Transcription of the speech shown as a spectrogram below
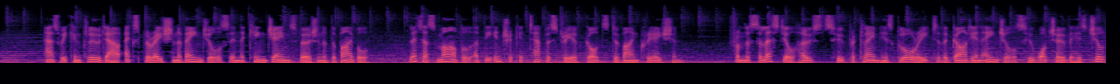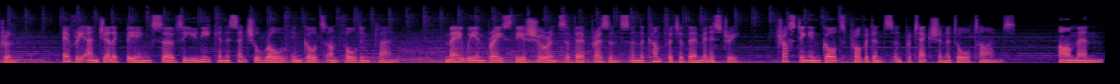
As we conclude our exploration of angels in the King James Version of the Bible, let us marvel at the intricate tapestry of God's divine creation. From the celestial hosts who proclaim his glory to the guardian angels who watch over his children, every angelic being serves a unique and essential role in God's unfolding plan. May we embrace the assurance of their presence and the comfort of their ministry, trusting in God's providence and protection at all times. Amen.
